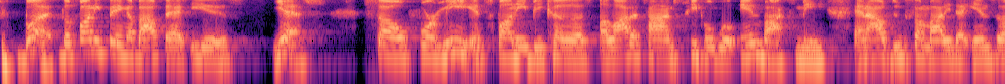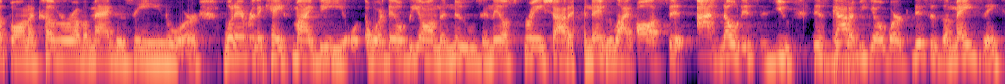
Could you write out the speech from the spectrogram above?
but the funny thing about that is, yes, so for me, it's funny because a lot of times people will inbox me and I'll do somebody that ends up on a cover of a magazine or whatever the case might be, or, or they'll be on the news and they'll screenshot it and they be like, oh, sis, I know this is you. This got to be your work. This is amazing.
